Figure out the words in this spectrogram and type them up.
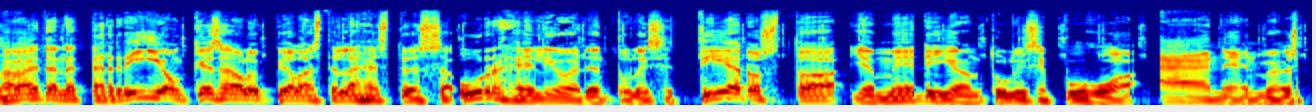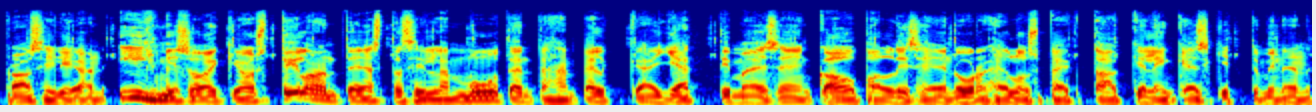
Mä väitän, että Rion kesäolympialaisten lähestyessä urheilijoiden tulisi tiedostaa ja median tulisi puhua ääneen myös Brasilian ihmisoikeustilanteesta, sillä muuten tähän pelkkään jättimäiseen kaupalliseen urheiluspektaakkelin keskittyminen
